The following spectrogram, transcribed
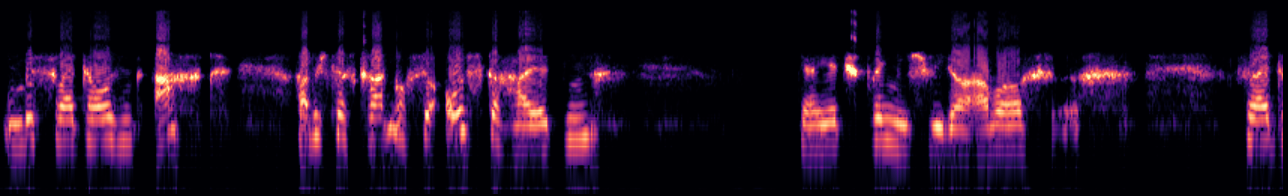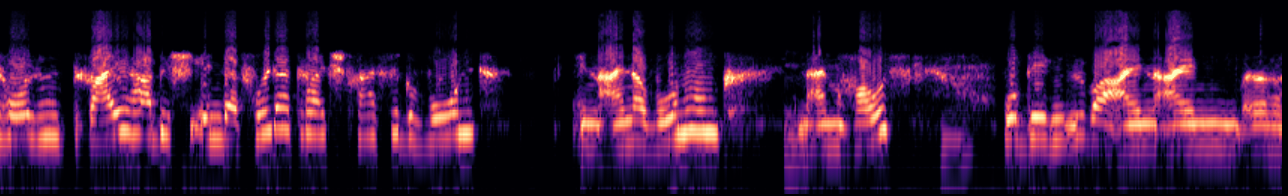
Und bis 2008 habe ich das gerade noch so ausgehalten. Ja, jetzt springe ich wieder, aber äh, 2003 habe ich in der Fuldatalstraße gewohnt, in einer Wohnung, in einem Haus, wo gegenüber ein, ein äh,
